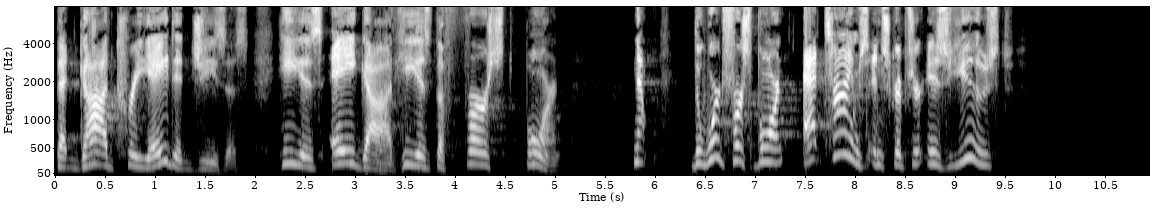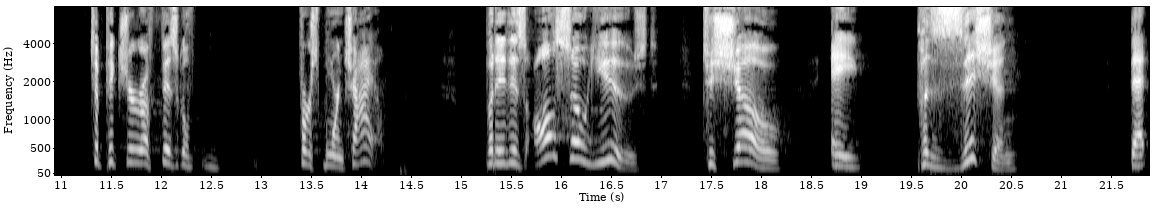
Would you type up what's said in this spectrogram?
that God created Jesus. He is a God, He is the firstborn. Now, the word firstborn at times in Scripture is used to picture a physical firstborn child. But it is also used to show a position that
